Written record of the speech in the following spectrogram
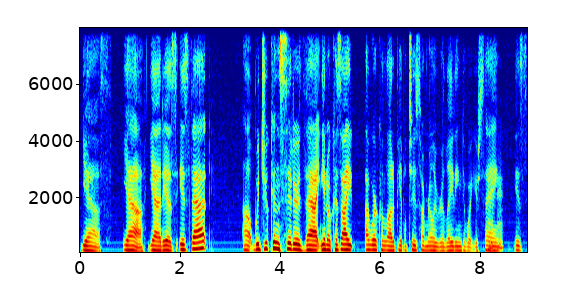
Yes. Yeah. Yeah, it is. Is that, uh, would you consider that, you know, because I, I work with a lot of people too, so I'm really relating to what you're saying. Is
